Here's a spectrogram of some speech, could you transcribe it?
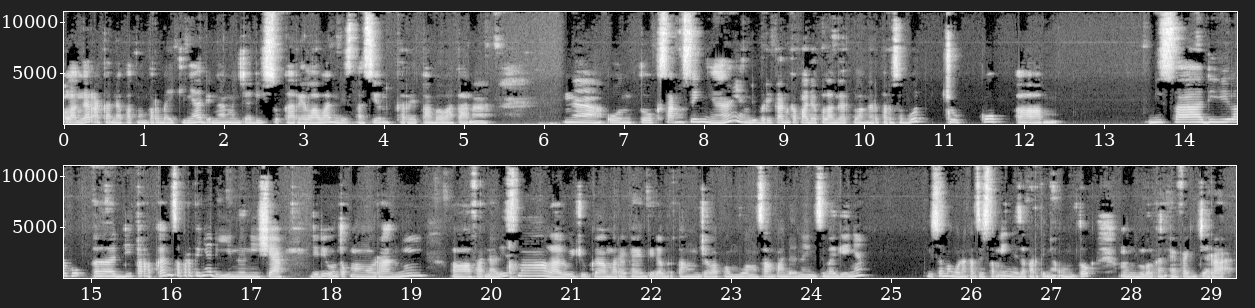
pelanggar akan dapat memperbaikinya dengan menjadi sukarelawan di stasiun kereta bawah tanah. Nah, untuk sanksinya yang diberikan kepada pelanggar-pelanggar tersebut cukup cukup um, bisa dilaku, uh, diterapkan sepertinya di Indonesia. Jadi untuk mengurangi uh, vandalisme, lalu juga mereka yang tidak bertanggung jawab membuang sampah dan lain sebagainya, bisa menggunakan sistem ini sepertinya untuk menimbulkan efek jerah.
